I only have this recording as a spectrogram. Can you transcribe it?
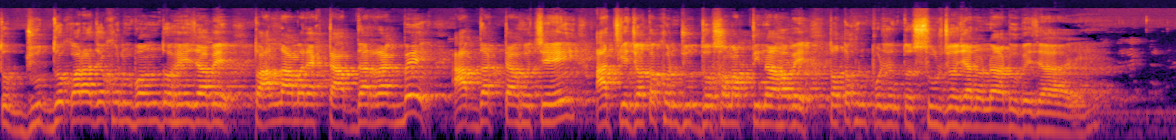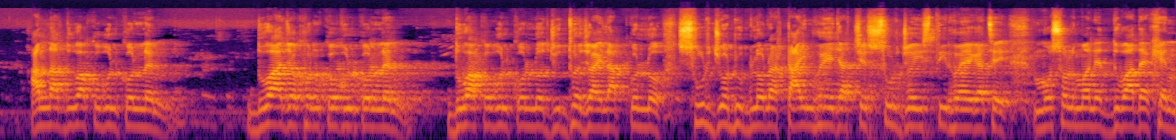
তো যুদ্ধ করা যখন বন্ধ হয়ে যাবে, তো আল্লাহ আমার একটা আবদার রাখবে। আবদারটা হচ্ছে এই, আজকে যতক্ষণ যুদ্ধ সমাপ্তি না হবে, ততক্ষণ পর্যন্ত সূর্য যেন না ডুবে যায়। আল্লাহ দুয়া কবুল করলেন। দুয়া যখন কবুল করলেন দুয়া কবুল করল, যুদ্ধ জয়লাভ করল। সূর্য ডুবলো না টাইম হয়ে যাচ্ছে, সূর্য স্থির হয়ে গেছে। মুসলমানের দোয়া দেখেন,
